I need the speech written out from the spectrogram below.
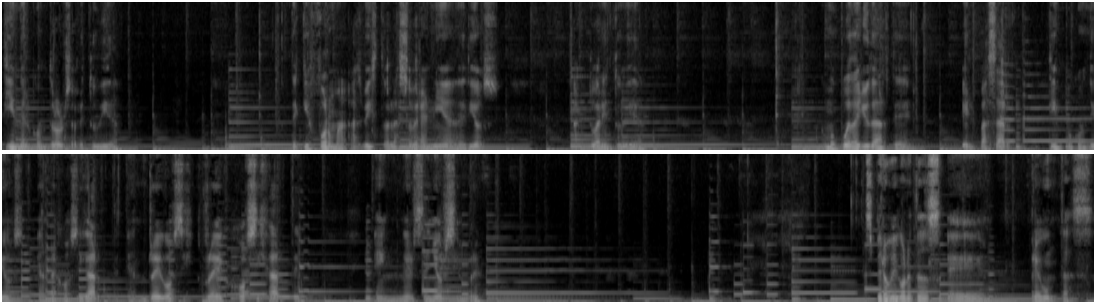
¿tiene el control sobre tu vida? ¿De qué forma has visto la soberanía de Dios en tu vida? ¿Cómo puede ayudarte el pasar tiempo con Dios en regocijarte, en regocijarte en el Señor siempre? Espero que con estas eh, preguntas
